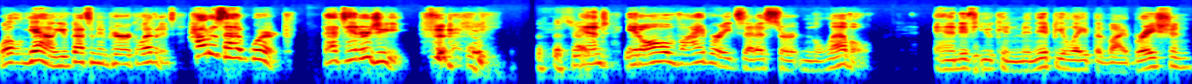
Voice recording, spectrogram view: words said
Well yeah you've got some empirical evidence. How does that work? That's energy. That's right. And it all vibrates at a certain level. And if you can manipulate the vibration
